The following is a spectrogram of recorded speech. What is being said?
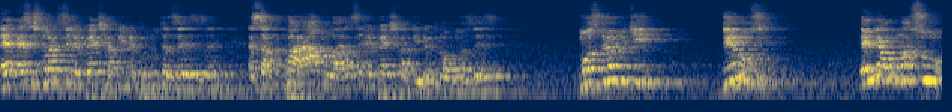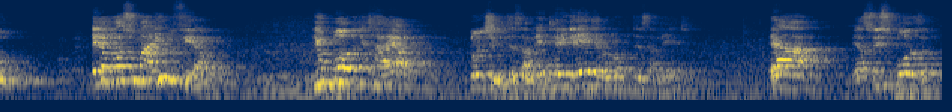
É, essa história se repete na Bíblia por muitas vezes, né? Essa parábola, ela se repete na Bíblia por algumas vezes. Mostrando que Deus, Ele é o nosso ele é o nosso marido fiel. E o povo de Israel, no Antigo Testamento, e a igreja no Novo Testamento, é a, é a sua esposa,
